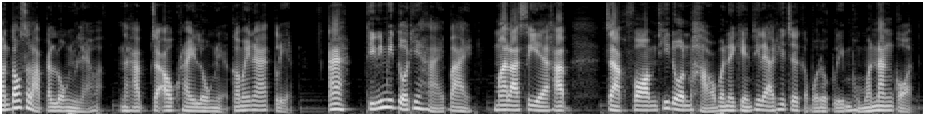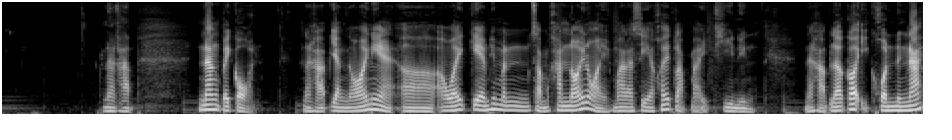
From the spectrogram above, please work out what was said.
มันต้องสลับกันลงอยู่แล้วนะครับ จะเอาใครลงเนี่ยก็ไม่น่าเกลียดอะทีนี้มีตัวที่หายไปมาเลเซียครับ จากฟอร์มที่โดนเผาไปในเกมที่แล้วที่เจอกับโบโดกลิมผมว่านั่งก่อนนะครับ นั่งไปก่อนนะครับ อย่างน้อยเนี่ยเอ่อเอาไว้เกมที่มันสำคัญน้อยหน่อยมาเลเซียค่อยกลับมาอีกทีหนึ่งนะครับ แล้วก็อีกคนนึงนะ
